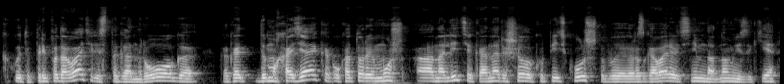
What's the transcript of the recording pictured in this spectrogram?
какой-то преподаватель из Таганрога, какая-то домохозяйка, у которой муж аналитик, и она решила купить курс, чтобы разговаривать с ним на одном языке.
